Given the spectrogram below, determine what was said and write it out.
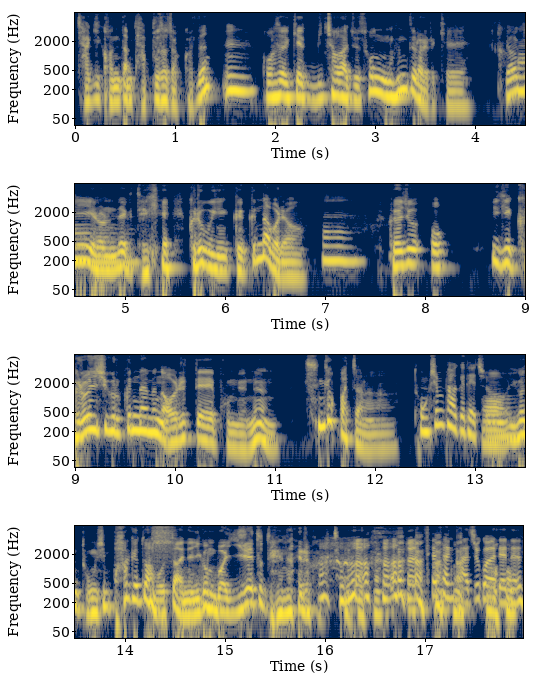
자기 건담 다 부서졌거든. 음. 거기서 이렇게 미쳐가지고 손 흔들어 이렇게 여기 어. 이러는데 되게 그러고 그 끝나버려. 어. 그래가지고 어 이게 그런 식으로 끝나면 어릴 때 보면은 충격받잖아. 동심 파괴되죠. 어 이건 동심 파괴도 아무것도 아니야. 이건 뭐 이래도 되나 이러고. 세상 다 죽어야 되는.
